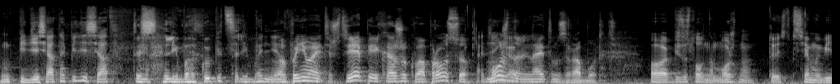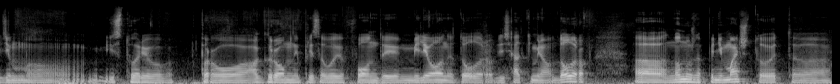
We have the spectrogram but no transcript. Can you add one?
50 на 50. То есть либо окупится, либо нет. Вы понимаете, что я перехожу к вопросу, можно ли на этом заработать? А, безусловно, можно. То есть все мы видим э, историю про огромные призовые фонды, миллионы долларов, десятки миллионов долларов, а, но нужно понимать, что это,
